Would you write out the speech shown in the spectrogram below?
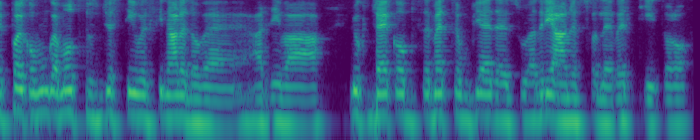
e poi comunque molto suggestivo il finale dove arriva Luke Jacobs, mette un piede su Adriano e solleva il titolo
